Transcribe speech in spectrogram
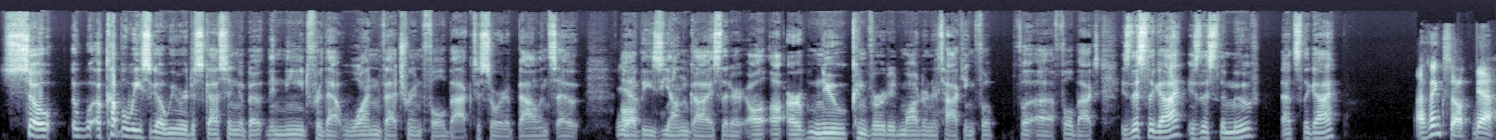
So a couple weeks ago, we were discussing about the need for that one veteran fullback to sort of balance out Yeah. all these young guys that are all are new converted modern attacking full, uh, fullbacks. Is this the guy? Is this the move? That's the guy. I think so. Yeah,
